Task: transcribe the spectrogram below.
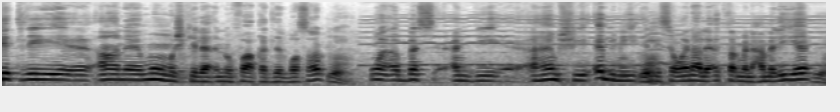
قلت لي آه، أنا مو مشكلة إنه فاقد للبصر نعم. وبس عندي أهم شيء ابني نعم. اللي سوينا له أكثر من عملية نعم.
